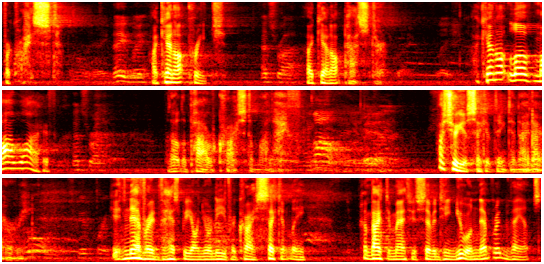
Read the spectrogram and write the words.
for Christ. I cannot preach. I cannot pastor. I cannot love my wife without the power of Christ in my life. I'll show you a second thing tonight. I hurry. You never advance beyond your need for Christ. Secondly, come back to Matthew 17. You will never advance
